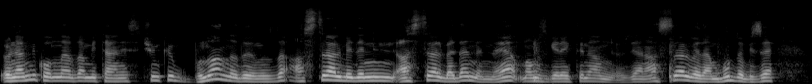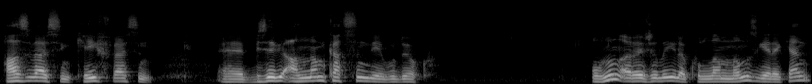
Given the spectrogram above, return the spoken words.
önemli konulardan bir tanesi. Çünkü bunu anladığımızda astral bedenin astral bedenle ne yapmamız gerektiğini anlıyoruz. Yani astral beden burada bize haz versin, keyif versin, e, bize bir anlam katsın diye burada yok. Onun aracılığıyla kullanmamız gereken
